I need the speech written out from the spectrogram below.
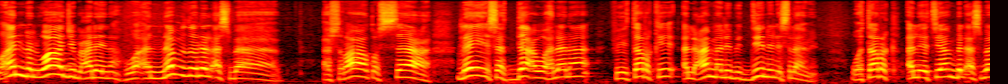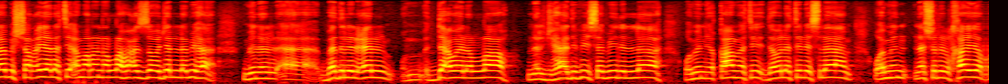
وأن الواجب علينا هو أن نبذل الأسباب. أشراط الساعة ليست دعوة لنا في ترك العمل بالدين الإسلامي وترك الإتيان بالأسباب الشرعية التي أمرنا الله عز وجل بها. من آه، بذل العلم والدعوه إلى الله من الجهاد في سبيل الله ومن إقامة دولة الإسلام ومن نشر الخير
